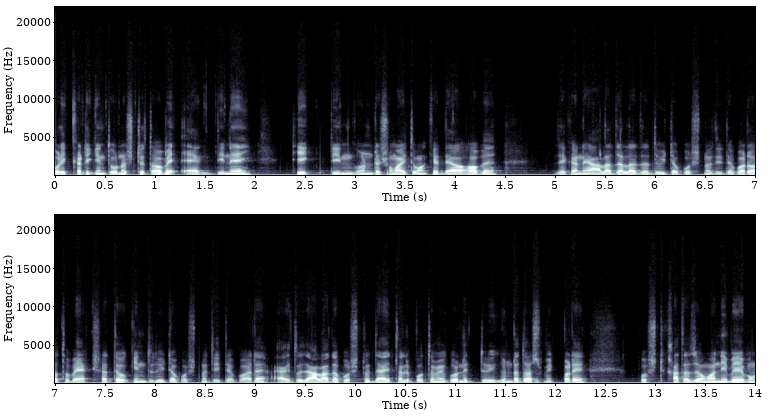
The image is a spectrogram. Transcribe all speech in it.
পরীক্ষাটি কিন্তু অনুষ্ঠিত হবে একদিনেই, ঠিক তিন ঘণ্টা সময় তোমাকে দেওয়া হবে, যেখানে আলাদা আলাদা দুইটা প্রশ্ন দিতে পারে অথবা একসাথেও কিন্তু দুইটা প্রশ্ন দিতে পারে। আর যদি আলাদা প্রশ্ন দেয়, তাহলে প্রথমে গণিত দুই ঘণ্টা দশ মিনিট পরে পোস্ট খাতা জমা নেবে এবং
